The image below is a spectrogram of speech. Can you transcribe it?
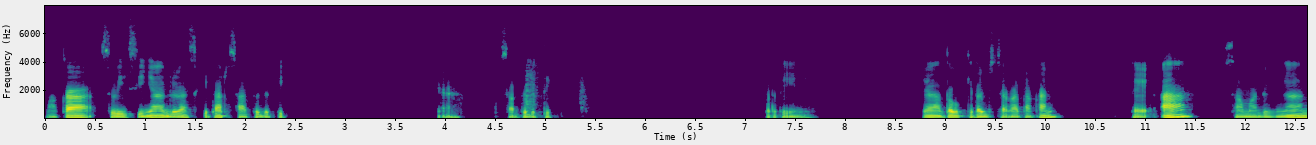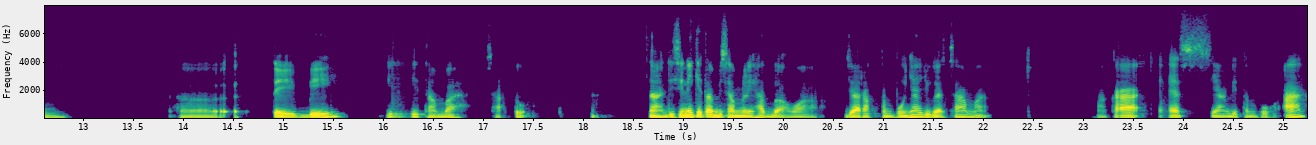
maka selisihnya adalah sekitar satu detik. Ya, satu detik. Seperti ini. Ya, atau kita bisa katakan TA sama dengan eh, TB ditambah satu. Nah, di sini kita bisa melihat bahwa jarak tempuhnya juga sama. Maka S yang ditempuh A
